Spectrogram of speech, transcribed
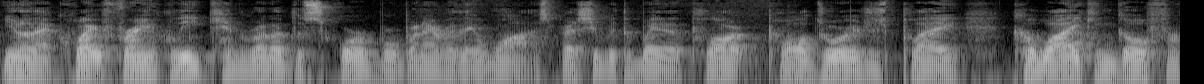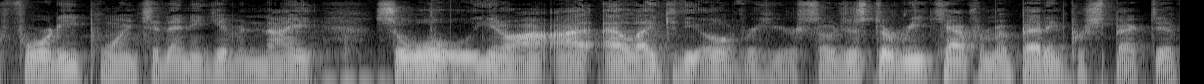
You know that quite frankly can run up the scoreboard whenever they want, especially with the way that Paul George is playing. Kawhi can go for 40 points at any given night. So we'll, you know I, I like the over here. So just to recap from a betting perspective,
